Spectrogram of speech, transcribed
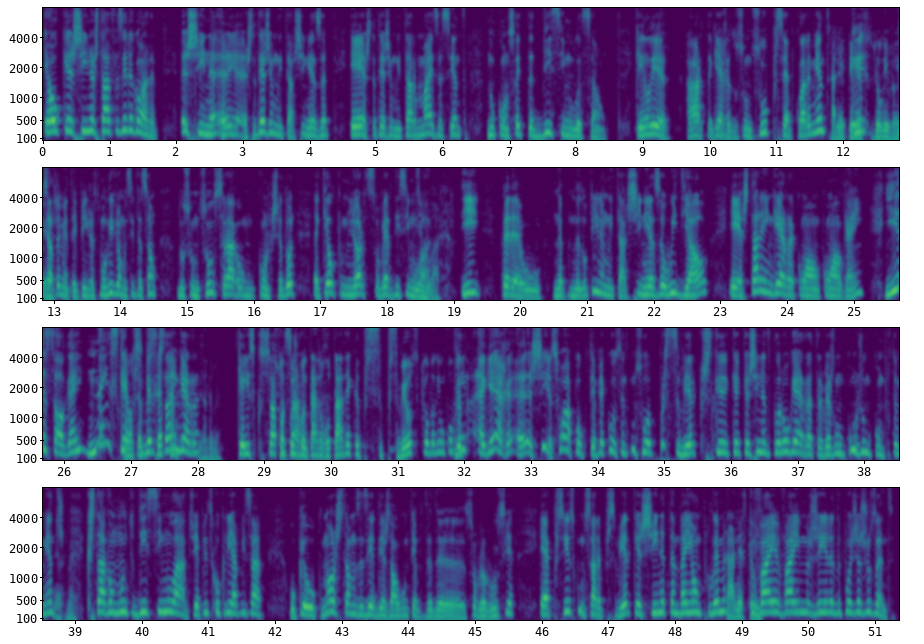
é o que a China está a fazer agora. A China, a, estratégia militar chinesa é a estratégia militar mais assente no conceito da dissimulação. Quem ler a Arte da Guerra do Sun Tzu percebe claramente Está na epígrafe que, do teu livro, aliás. Exatamente, a epígrafe do meu livro é uma citação do Sun Tzu, será um conquistador aquele que melhor souber dissimular. Simular. E para o, na, na, doutrina militar chinesa, o ideal é estar em guerra com, com alguém e esse alguém nem sequer perceber que está em guerra. Exatamente que é isso que se está a passar. Só depois, quando está derrotado, é que percebeu-se que houve ali um conflito. A guerra, a China, só há pouco tempo é que o Ocidente começou a perceber que, que, que, a China declarou guerra através de um conjunto de comportamentos é, que estavam muito dissimulados. E é por isso que eu queria avisar. O que, o que nós estamos a dizer desde há algum tempo de, de, sobre a Rússia é preciso começar a perceber que a China também é um problema que vai, vai emergir depois a jusante.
